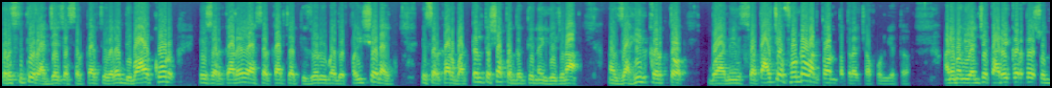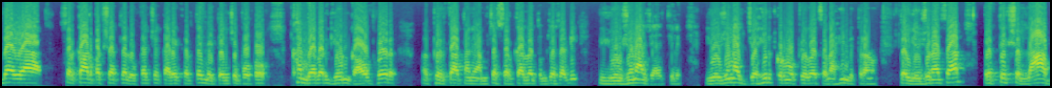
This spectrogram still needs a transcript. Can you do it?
परिस्थिती राज्याच्या सरकारची झाल्या दिवाळखोर हे सरकार आहे या सरकारच्या तिजोरीमध्ये पैसे नाहीत. हे सरकार वाटेल तशा पद्धतीने योजना जाहीर करतं आणि स्वतःचे फोटो वर्तमानपत्रात छापून घेतं. आणि मग यांचे कार्यकर्ते सुद्धा या सरकार पक्षातल्या लोकांचे कार्यकर्ते नेत्यांचे फोटो खांद्यावर घेऊन गावभर फिरतात आणि आमच्या सरकारनं तुमच्यासाठी योजना जाहीर केली. योजना जाहीर करून उपयोगाचं नाही मित्रांनो. त्या योजनाचा प्रत्यक्ष लाभ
